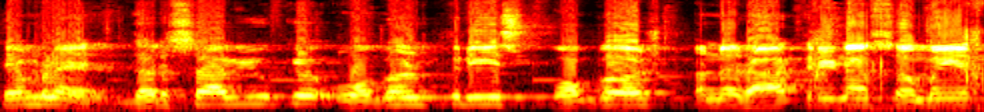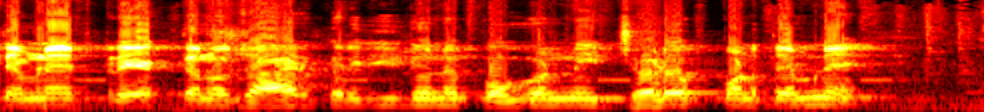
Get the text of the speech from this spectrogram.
તેમણે દર્શાવ્યું કે ઓગણત્રીસ ઓગસ્ટ અને રાત્રિના સમયે તેમણે ટ્રેક તેનો જાહેર કરી દીધો અને પવનની ઝડપ પણ તેમણે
